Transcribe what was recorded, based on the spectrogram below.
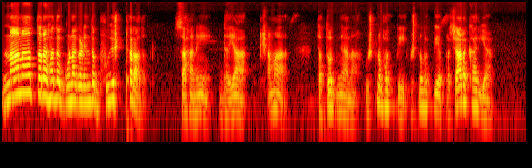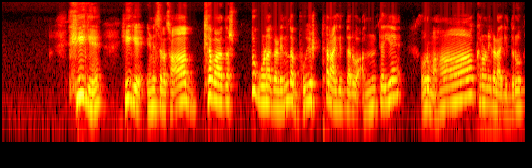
ನಾನಾ ತರಹದ ಗುಣಗಳಿಂದ ಭೂಯಿಷ್ಠರಾದವರು. ಸಹನೆ, ದಯಾ, ಕ್ಷಮ, ತತ್ವಜ್ಞಾನ ವಿಷ್ಣು ಭಕ್ತಿ ವಿಷ್ಣು ಭಕ್ತಿಯ ಪ್ರಚಾರ ಕಾರ್ಯ ಹೀಗೆ ಹೀಗೆ ಎಣಿಸಲು ಸಾಧ್ಯವಾದಷ್ಟು ಗುಣಗಳಿಂದ ಭೂಯಿಷ್ಠರಾಗಿದ್ದರು. ಅಂತೆಯೇ ಅವರು ಮಹಾಕರುಣಿಗಳಾಗಿದ್ದರು.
